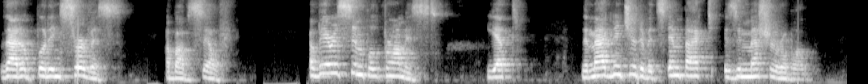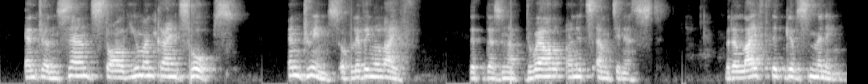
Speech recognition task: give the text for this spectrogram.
that of putting service above self. A very simple promise, yet the magnitude of its impact is immeasurable and transcends all humankind's hopes and dreams of living a life that does not dwell on its emptiness, but a life that gives meaning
